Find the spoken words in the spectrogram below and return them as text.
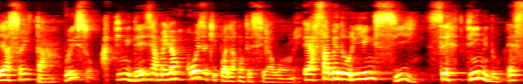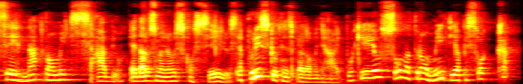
lhe aceitar. Por isso, a timidez é a melhor coisa que pode acontecer ao homem. É a sabedoria em si. Ser tímido é ser naturalmente sábio, é dar os melhores conselhos. É por isso que eu tenho esse programa de rádio, porque eu sou naturalmente a pessoa capaz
